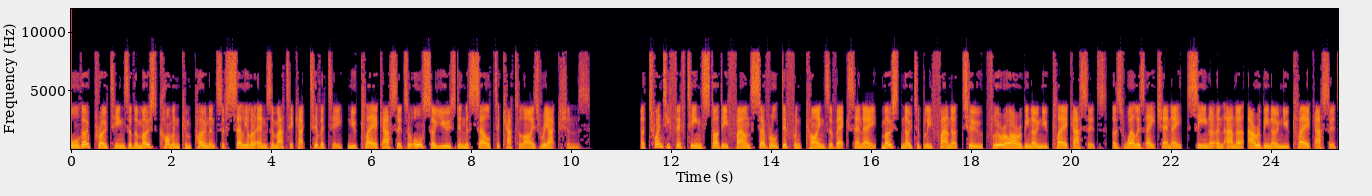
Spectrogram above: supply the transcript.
Although proteins are the most common components of cellular enzymatic activity, nucleic acids are also used in the cell to catalyze reactions. A 2015 study found several different kinds of XNA, most notably FANA fluoroarabinonucleic acids, as well as HNA, CENA and ANA arabinonucleic acids,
